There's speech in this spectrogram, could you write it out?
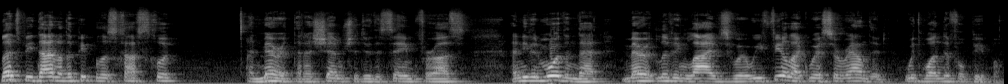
Let's be done other people as schut and merit that Hashem should do the same for us. And even more than that, merit living lives where we feel like we're surrounded with wonderful people.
